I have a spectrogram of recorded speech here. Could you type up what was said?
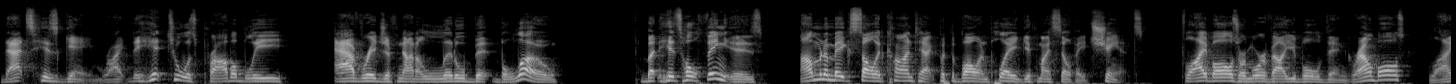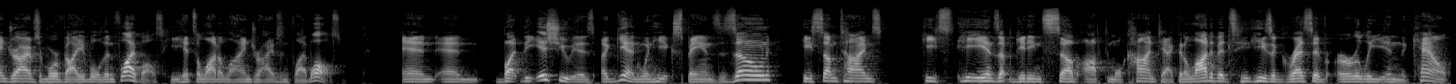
That's his game, right? The hit tool is probably average, if not a little bit below. But his whole thing is I'm going to make solid contact, put the ball in play, and give myself a chance. Fly balls are more valuable than ground balls. Line drives are more valuable than fly balls. He hits a lot of line drives and fly balls. And and but the issue is again when he expands the zone, he sometimes he's he ends up getting suboptimal contact, and a lot of it's he's aggressive early in the count,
